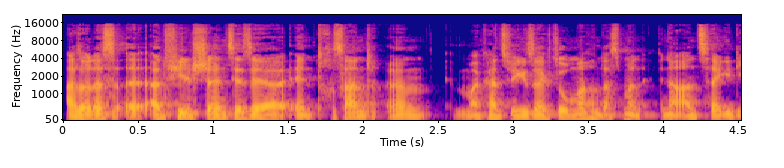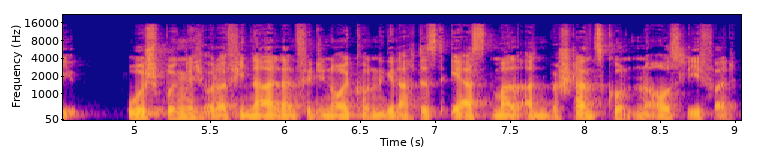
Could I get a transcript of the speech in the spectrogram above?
Also das äh, an vielen Stellen sehr, sehr interessant. Ähm, man kann es, wie gesagt, so machen, dass man eine Anzeige, die ursprünglich oder final dann für die Neukunden gedacht ist, erstmal an Bestandskunden ausliefert.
